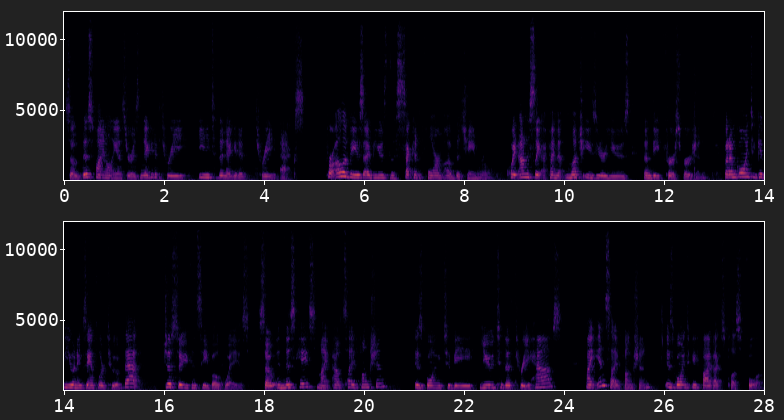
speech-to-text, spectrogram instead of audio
So this final answer is negative 3 e to the negative 3x. For all of these, I've used the second form of the chain rule. Quite honestly, I find that much easier to use than the first version. But I'm going to give you an example or two of that just so you can see both ways. So in this case, my outside function is going to be u to the 3 halves. My inside function is going to be 5x plus 4.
